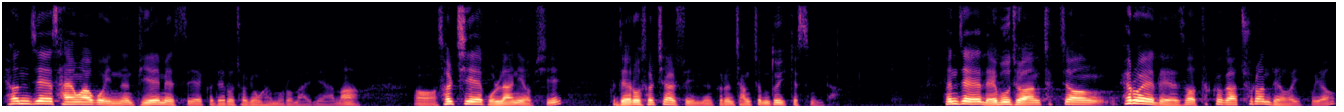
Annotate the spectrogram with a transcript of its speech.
현재 사용하고 있는 BMS에 그대로 적용함으로 말미암아 어, 설치에 곤란이 없이 그대로 설치할 수 있는 그런 장점도 있겠습니다. 현재 내부 저항 측정 회로에 대해서 특허가 출원되어 있고요.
